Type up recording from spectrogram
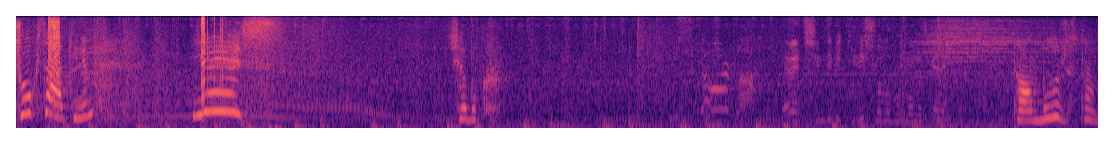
Çok sakinim. Yes. Çabuk. Evet şimdi bir giriş yolu bulmamız gerek. Tamam buluruz tamam.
